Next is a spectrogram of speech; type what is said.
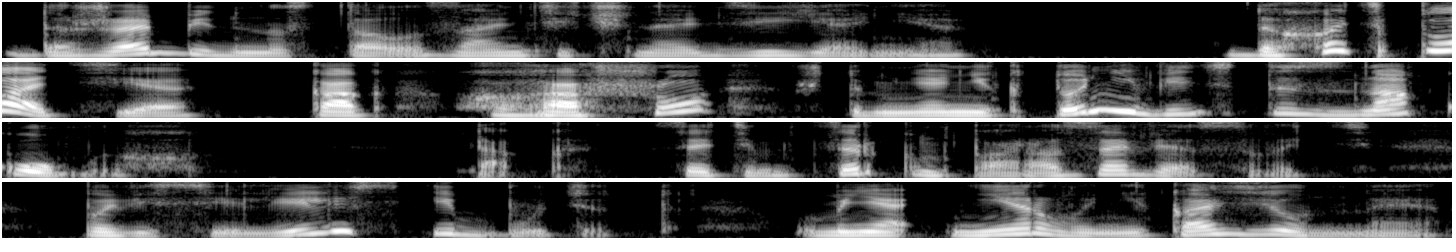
Даже обидно стало за античное одеяние. Да хоть платье. Как хорошо, что меня никто не видит из знакомых. Так, с этим цирком пора завязывать. Повеселились и будет. У меня нервы не казенные,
